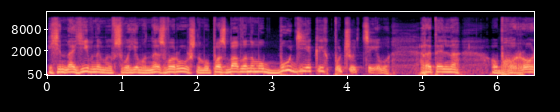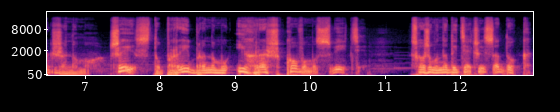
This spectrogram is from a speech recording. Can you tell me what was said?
і наївними в своєму незворушному, позбавленому будь-яких почуттів, ретельно обгородженому, чисто прибраному іграшковому світі схожому на дитячий садок,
